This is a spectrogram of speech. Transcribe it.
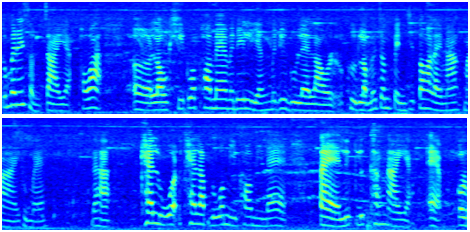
ก็ไม่ได้สนใจอะ่ะเพราะว่าเออเราคิดว่าพ่อแม่ไม่ได้เลี้ยงไม่ได้ดูแลเรา คือเราไม่จำเป็นที่ต้องอะไรมากมายถูกไหมนะคะแค่รู้แค่รับรู้ว่ามีพ่อมีแม่ แต่ลึกๆข้างในอะแอบโกร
